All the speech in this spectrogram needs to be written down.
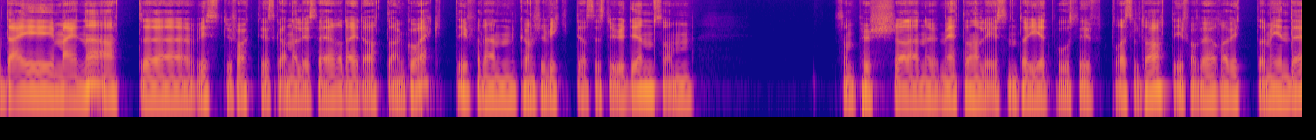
de mener at eh, hvis du faktisk analyserer de dataene korrekt, ifra den kanskje viktigste studien som, som pusha denne metaanalysen til å gi et positivt resultat i favør av vitamin D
